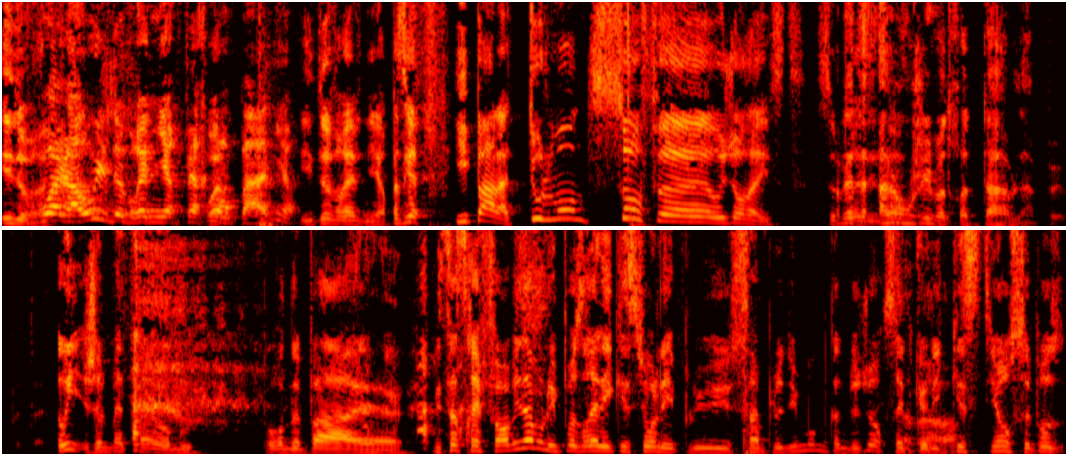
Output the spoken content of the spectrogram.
Il devrait. Voilà où il devrait venir faire Voilà. campagne. Il devrait venir. Parce qu'il parle à tout le monde, sauf euh, aux journalistes. Peut-être allonger votre table un peu, peut-être. Oui, je le mettrai au bout. Pour ne pas. euh, Mais ça serait formidable. On lui poserait les questions les plus simples du monde, comme toujours. Celles que les questions se posent.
